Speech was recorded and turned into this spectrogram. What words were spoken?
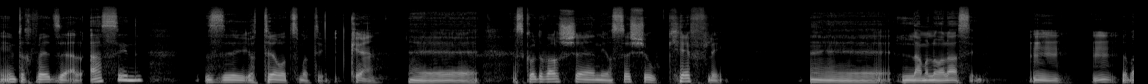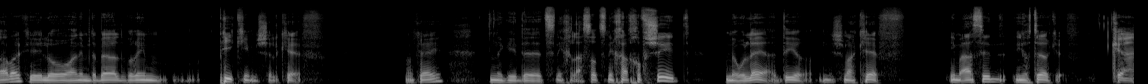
אם תחווה את זה על אסיד, זה יותר עוצמתי. כן. אה, אז כל דבר שאני עושה שהוא כיף לי, אה, למה לא על אסיד? Mm, mm. סבבה? כאילו, אני מדבר על דברים פיקים של כיף, אוקיי? נגיד, אה, צניח, לעשות צניחה חופשית, מעולה, אדיר, נשמע כיף. עם אסיד, יותר כיף. כן,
